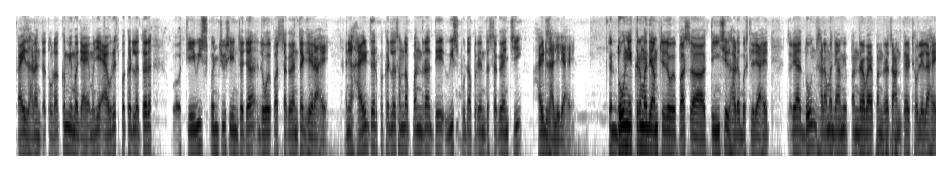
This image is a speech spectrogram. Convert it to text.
काही झाडांचा थोडा कमीमध्ये आहे. म्हणजे ॲव्हरेज पकडलं तर तेवीस पंचवीस इंचाच्या जवळपास सगळ्यांचा घेर आहे. आणि हाईट जर पकडलं समजा पंधरा ते वीस फुटापर्यंत सगळ्यांची हाईट झालेली आहे. तर दोन एकरमध्ये आमचे जवळपास तीनशे झाडं बसलेले आहेत. तर या दोन झाडामध्ये आम्ही पंधरा बाय पंधराचं अंतर ठेवलेलं आहे.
